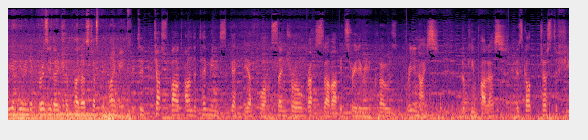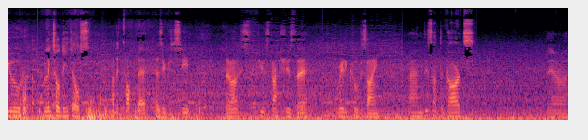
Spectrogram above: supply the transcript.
We are here in the presidential palace just behind me. It took just about under 10 minutes to get here from central Bratislava. It's really, really close. Really nice looking palace. It's got just a few little details at the top there. As you can see, there are a few statues there. Really cool design. And these are the guards. They are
